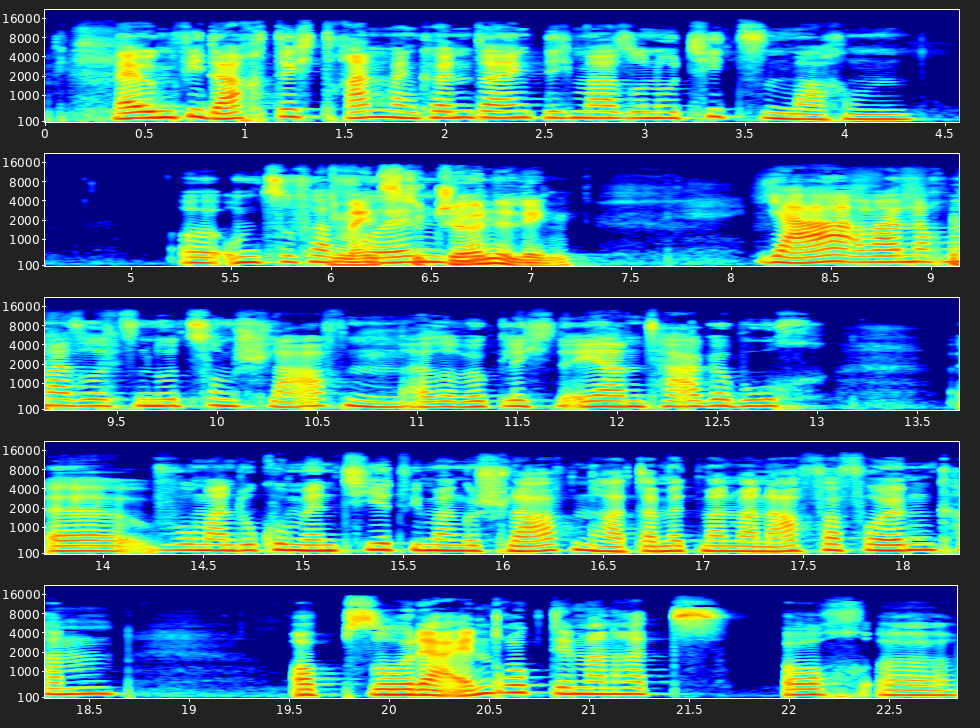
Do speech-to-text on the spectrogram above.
Na, irgendwie dachte ich dran, man könnte eigentlich mal so Notizen machen, äh, um zu verfolgen. Meinst du Journaling? Ja, aber noch mal so nur zum Schlafen. Also wirklich eher ein Tagebuch, äh, wo man dokumentiert, wie man geschlafen hat, damit man mal nachverfolgen kann, ob so der Eindruck, den man hat, auch äh,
